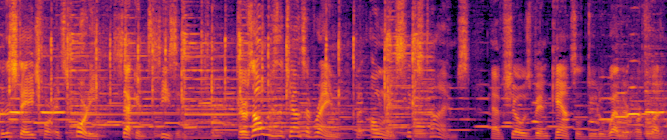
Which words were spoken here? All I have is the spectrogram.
to the stage for its 42nd season. There's always the chance of rain, but only six times have shows been canceled due to weather or flooding.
